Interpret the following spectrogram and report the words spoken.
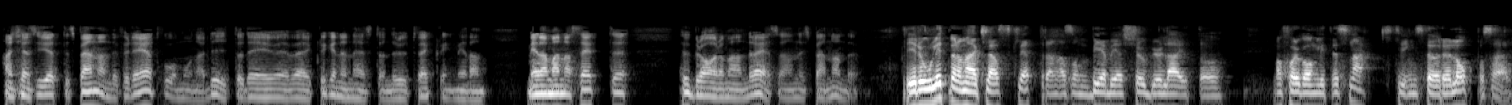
han känns ju jättespännande för det är två månader dit och det är ju verkligen en häst under utveckling medan, medan man har sett eh, hur bra de andra är så han är spännande. Det är roligt med de här klassklättrarna som BB Sugarlight och man får igång lite snack kring större lopp och så här.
